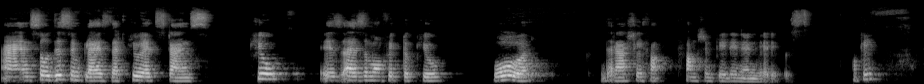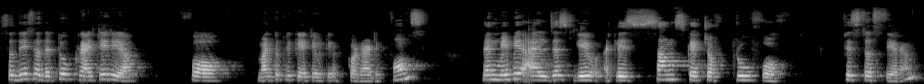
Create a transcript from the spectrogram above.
And so this implies that qx times q is isomorphic to q over the rational fun function field in n variables. Okay? So these are the two criteria for multiplicativity of quadratic forms. Then maybe I'll just give at least some sketch of proof of Pfister's theorem.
